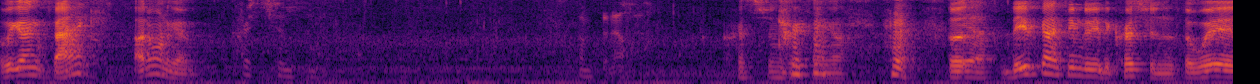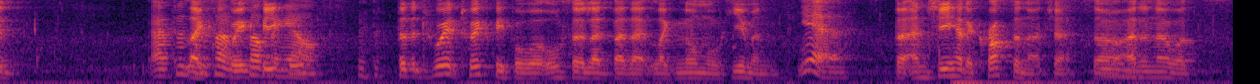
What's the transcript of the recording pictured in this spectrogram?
Are we going back? I don't want to go. Christians and something else. Something else. But yeah, these guys seem to be the Christians. The weird, emphasis like on twig something people? else. but the weird twig people were also led by that like normal human. yeah, But and she had a cross in her chest, so Hmm. I don't know what's.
